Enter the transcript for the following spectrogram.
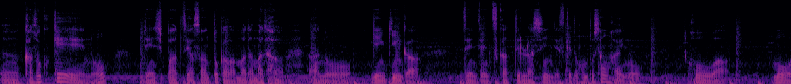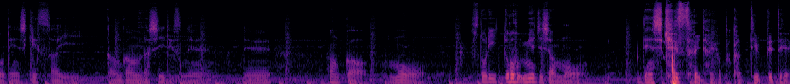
うん家族経営の電子パーツ屋さんとかはまだまだあの現金が全然使ってるらしいんですけど本当上海の方はもう電子決済ガンガンらしいですね。でなんかもうストリート ミュージシャンも電子決済だよとかって言ってて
